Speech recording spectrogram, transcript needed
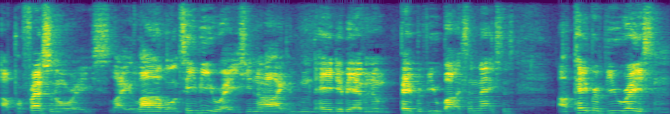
a professional race, like live on TV race. You know how like hey they be having them pay per view boxing matches. A pay per view racing.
